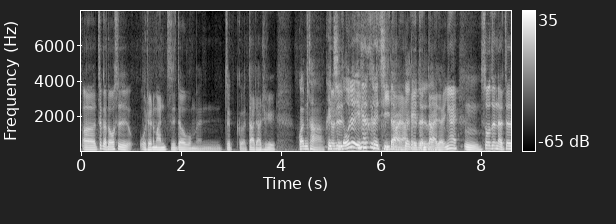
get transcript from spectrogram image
呃，这个都是我觉得蛮值得我们这个大家去。观察可以期，我觉得应也是可以期待啊，可以等待的。因为，嗯，说真的，这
